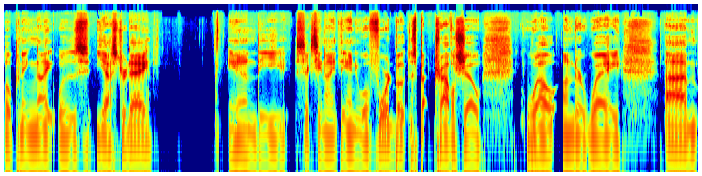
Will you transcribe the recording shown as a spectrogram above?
Opening night was yesterday and the 69th annual Ford Boat and Travel Show well underway. Um,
